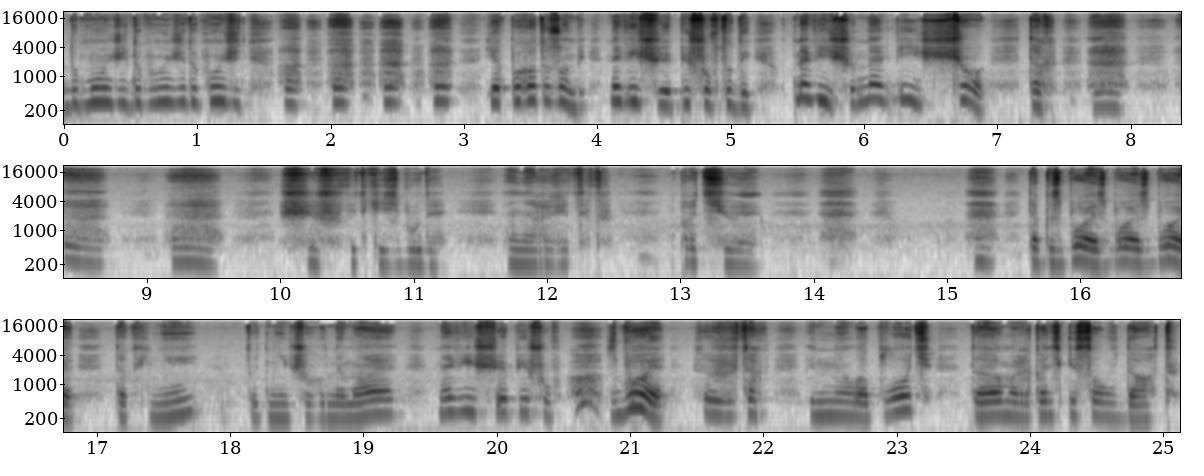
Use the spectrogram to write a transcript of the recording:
Допоможіть, допоможіть, допоможіть. А, а, а, а, як багато зомбі. Навіщо я пішов туди? Навіщо? Навіщо? Так. А, а, а, ще швидкість буде. Енергетик працює. Так, зброя, зброя, зброя. Так, ні, тут нічого немає. Навіщо я пішов? А, зброя! Е, Так, гнила плоть та американський солдат.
